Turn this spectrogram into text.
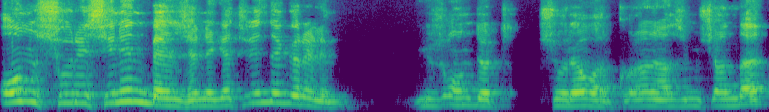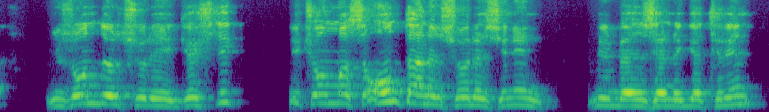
10 suresinin benzerini getirin de görelim. 114 sure var Kur'an-ı Azimüşşan'da. 114 sureyi geçtik. Hiç olmazsa 10 tane suresinin bir benzerini getirin.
